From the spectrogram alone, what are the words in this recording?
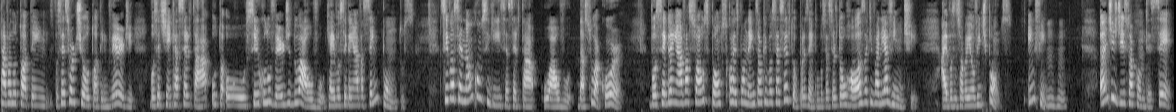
tava no totem. Você sorteou o totem verde, você tinha que acertar o, o círculo verde do alvo. Que aí você ganhava 100 pontos. Se você não conseguisse acertar o alvo da sua cor, você ganhava só os pontos correspondentes ao que você acertou. Por exemplo, você acertou o rosa que valia 20. Aí você só ganhou 20 pontos. Enfim. Uhum. Antes disso acontecer,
